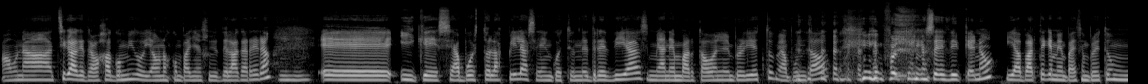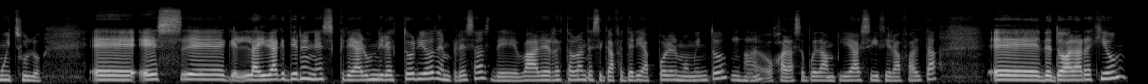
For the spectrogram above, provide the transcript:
a una chica que trabaja conmigo y a unos compañeros suyos de la carrera eh, y que se ha puesto las pilas en cuestión de tres días, me han embarcado en el proyecto, me ha apuntado, porque no sé decir que no, y aparte que me parece un proyecto muy chulo. Eh, es, eh, la idea que tienen es crear un directorio de empresas, de bares, restaurantes y cafeterías por el momento, ah, ojalá se pueda ampliar si hiciera falta, de toda la región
